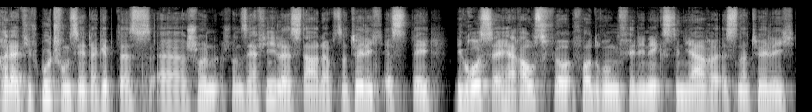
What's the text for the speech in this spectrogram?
relativ gut funktioniert. Da gibt es äh, schon, schon sehr viele Startups. Natürlich ist die, die große Herausforderung für die nächsten Jahre ist natürlich,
